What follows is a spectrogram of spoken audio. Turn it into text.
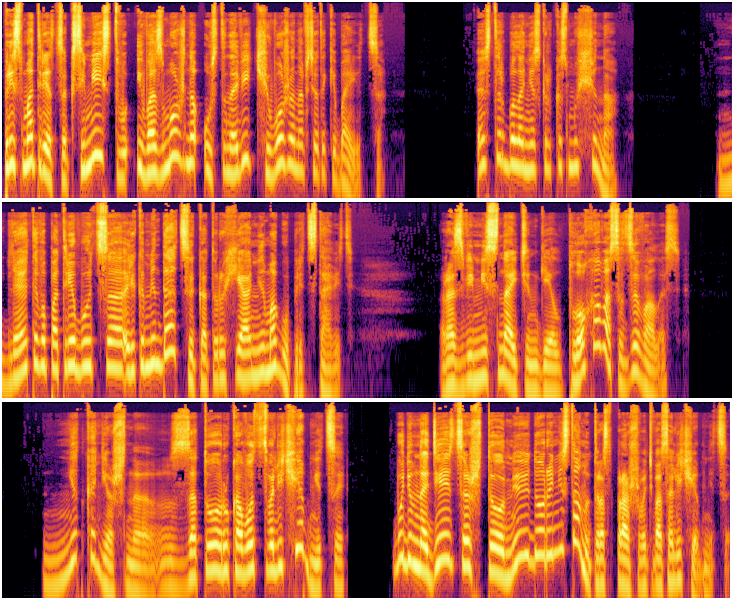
присмотреться к семейству и, возможно, установить, чего же она все-таки боится. Эстер была несколько смущена. Для этого потребуются рекомендации, которых я не могу представить. Разве мисс Найтингейл плохо о вас отзывалась? Нет, конечно, зато руководство лечебницы. Будем надеяться, что Мюидоры не станут расспрашивать вас о лечебнице.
